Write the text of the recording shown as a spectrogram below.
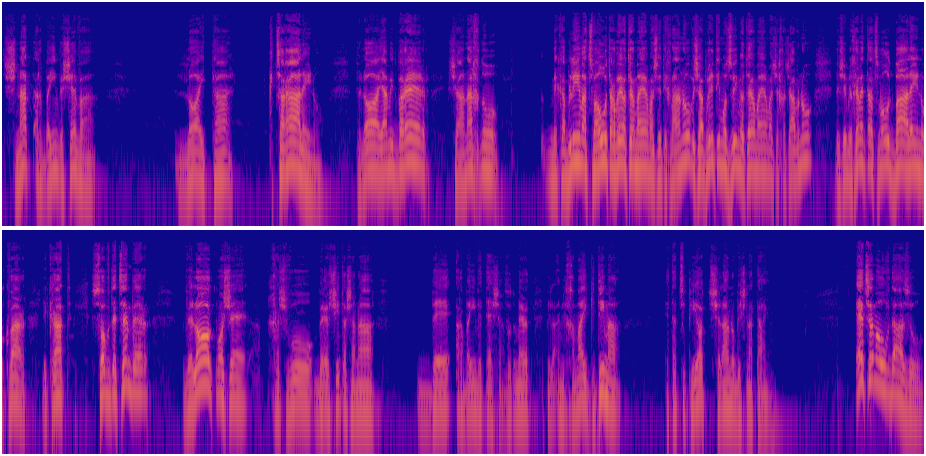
שנת 47 לא הייתה קצרה עלינו, ולא היה מתברר שאנחנו מקבלים עצמאות הרבה יותר מהר ממה שתכננו, ושהבריטים עוזבים יותר מהר ממה שחשבנו, ושמלחמת העצמאות באה עלינו כבר לקראת סוף דצמבר, ולא כמו שחשבו בראשית השנה ב-49. זאת אומרת, המלחמה הקדימה את הציפיות שלנו בשנתיים. עצם העובדה הזו,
